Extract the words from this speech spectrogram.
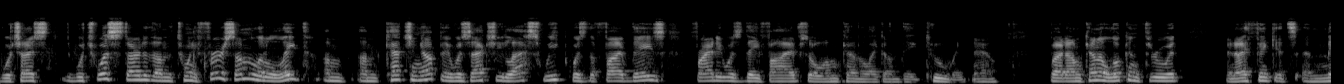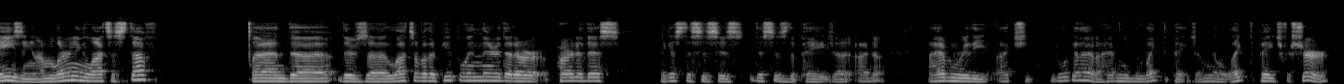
which I which was started on the 21st I'm a little late. I'm I'm catching up. It was actually last week was the five days. Friday was day five. So I'm kind of like on day two right now. But I'm kind of looking through it and I think it's amazing. And I'm learning lots of stuff. And uh there's uh, lots of other people in there that are part of this I guess this is his this is the page. I, I don't I haven't really actually look at that. I haven't even liked the page. I'm to like the page for sure.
